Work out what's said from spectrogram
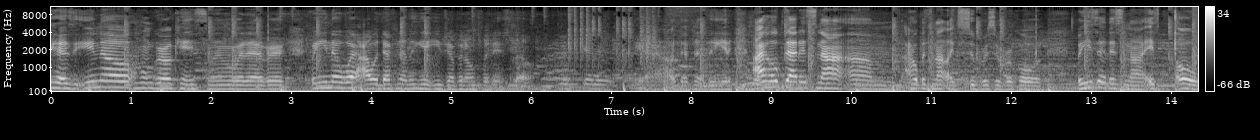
Cause you know, homegirl can't swim or whatever. But you know what? I would definitely get you jumping on footage though. Let's get it. Yeah, I'll definitely get it. I hope that it's not um I hope it's not like super, super cold. But he said it's not. It's oh,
